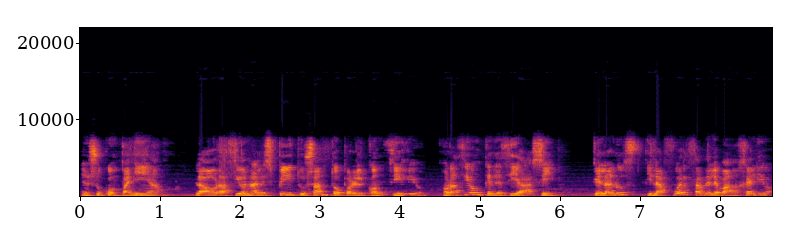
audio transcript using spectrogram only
en su compañía la oración al Espíritu Santo por el concilio. Oración que decía así, que la luz y la fuerza del Evangelio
